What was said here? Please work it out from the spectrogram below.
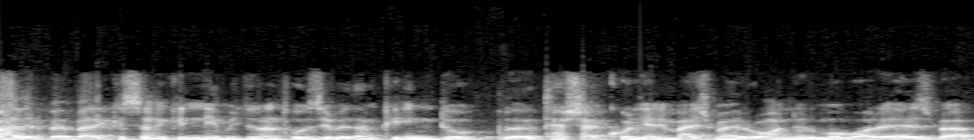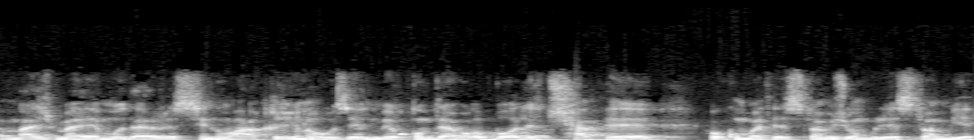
بله برای کسانی که نمی‌دونن توضیح بدم که این دو تشکل یعنی مجمع روحانیون مبارز و مجمع مدرسین و محققین حوزه علمی قم در واقع بال چپ حکومت اسلامی جمهوری اسلامی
